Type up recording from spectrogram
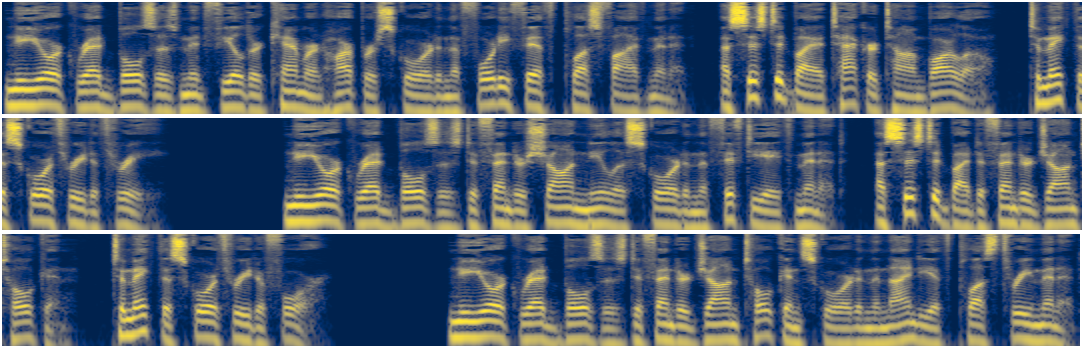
New York Red Bulls' midfielder Cameron Harper scored in the 45th plus 5 minute, assisted by attacker Tom Barlow, to make the score 3 3. New York Red Bulls' defender Sean Nealis scored in the 58th minute, assisted by defender John Tolkin, to make the score 3 4. New York Red Bulls' defender John Tolkin scored in the 90th plus 3 minute,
